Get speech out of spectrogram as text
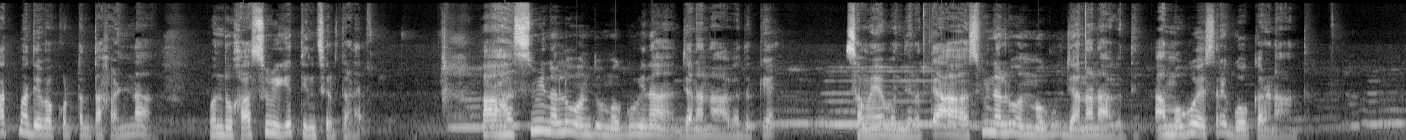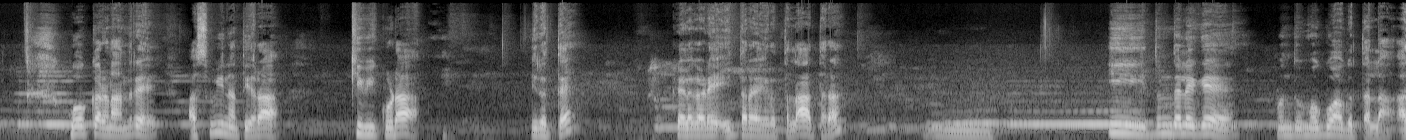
ಆತ್ಮದೇವ ಕೊಟ್ಟಂಥ ಹಣ್ಣ ಒಂದು ಹಸುವಿಗೆ ತಿನ್ನಿಸಿರ್ತಾಳೆ ಆ ಹಸುವಿನಲ್ಲೂ ಒಂದು ಮಗುವಿನ ಜನನ ಆಗೋದಕ್ಕೆ ಸಮಯ ಬಂದಿರುತ್ತೆ. ಆ ಹಸುವಿನಲ್ಲೂ ಒಂದು ಮಗು ಜನನ ಆಗುತ್ತೆ. ಆ ಮಗು ಹೆಸರೇ ಗೋಕರ್ಣ ಅಂತ. ಗೋಕರ್ಣ ಅಂದರೆ ಹಸುವಿನ ತೀರ ಕಿವಿ ಕೂಡ ಇರುತ್ತೆ. ಕೆಳಗಡೆ ಈ ಥರ ಇರುತ್ತಲ್ಲ, ಆ ಥರ ಈ ದುಂದಲೆಗೆ ಒಂದು ಮಗು ಆಗುತ್ತಲ್ಲ, ಆ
